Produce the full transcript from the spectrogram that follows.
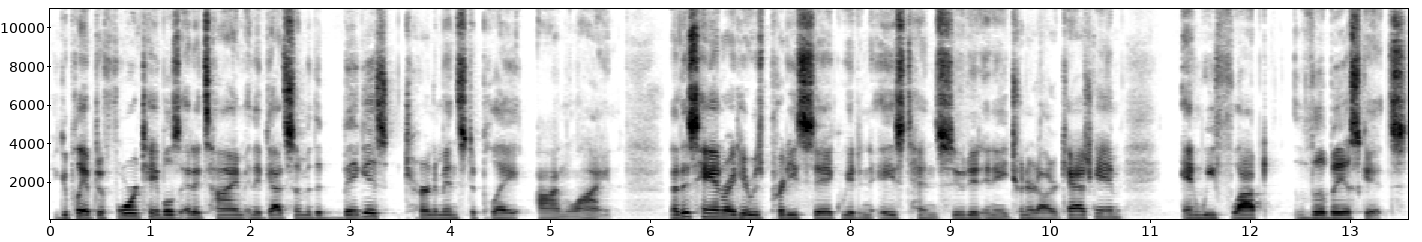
You can play up to four tables at a time, and they've got some of the biggest tournaments to play online. Now, this hand right here was pretty sick. We had an ace 10 suited in a $200 cash game, and we flopped the biscuits.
